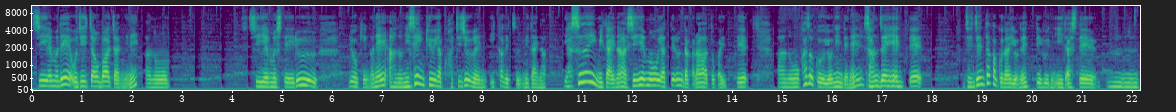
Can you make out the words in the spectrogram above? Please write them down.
CM でおじいちゃんおばあちゃんにね、あの、CM している、料金がね、あの、2980円1ヶ月みたいな、安いみたいな CM をやってるんだからとか言って、あの、家族4人でね、3000円って全然高くないよねっていうふうに言い出して、うん、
